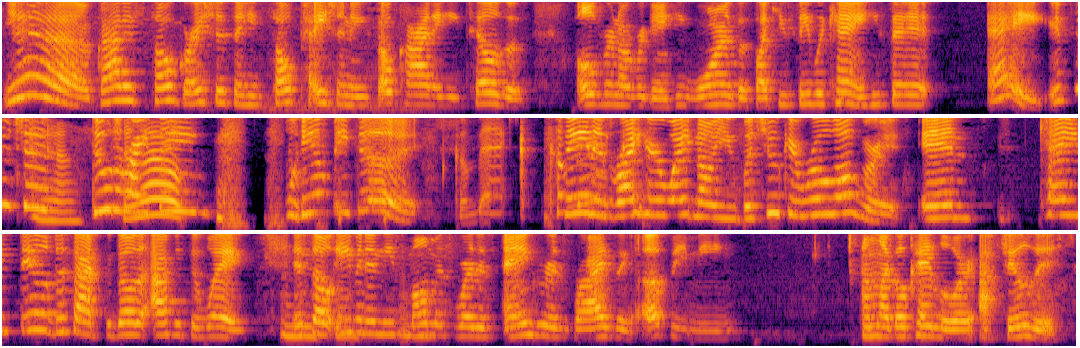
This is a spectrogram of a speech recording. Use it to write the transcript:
Yeah, God is so gracious and He's so patient and He's so kind and He tells us over and over again. He warns us, like you see with Cain. He said, "Hey, if you just yeah. do the Chill right out. thing, we'll be good. Come back. Come Sin back. is right here waiting on you, but you can rule over it." And Cain still decided to go the opposite way. Mm-hmm. And so even in these mm-hmm. moments where this anger is rising up in me, I'm like, okay, Lord, I feel this.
